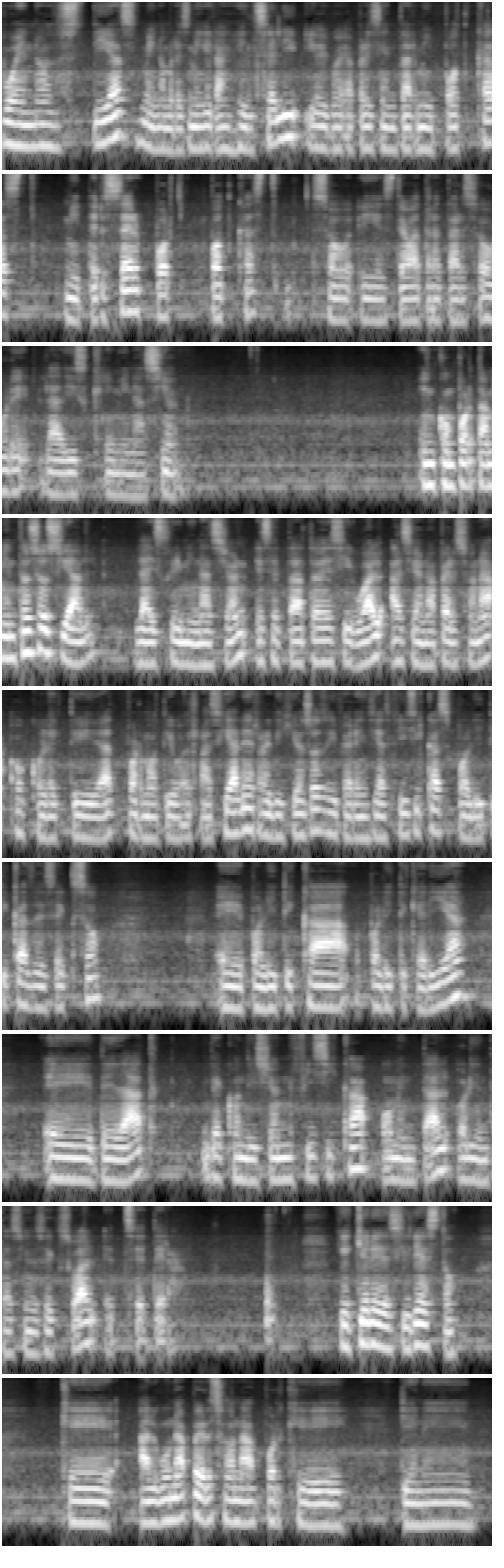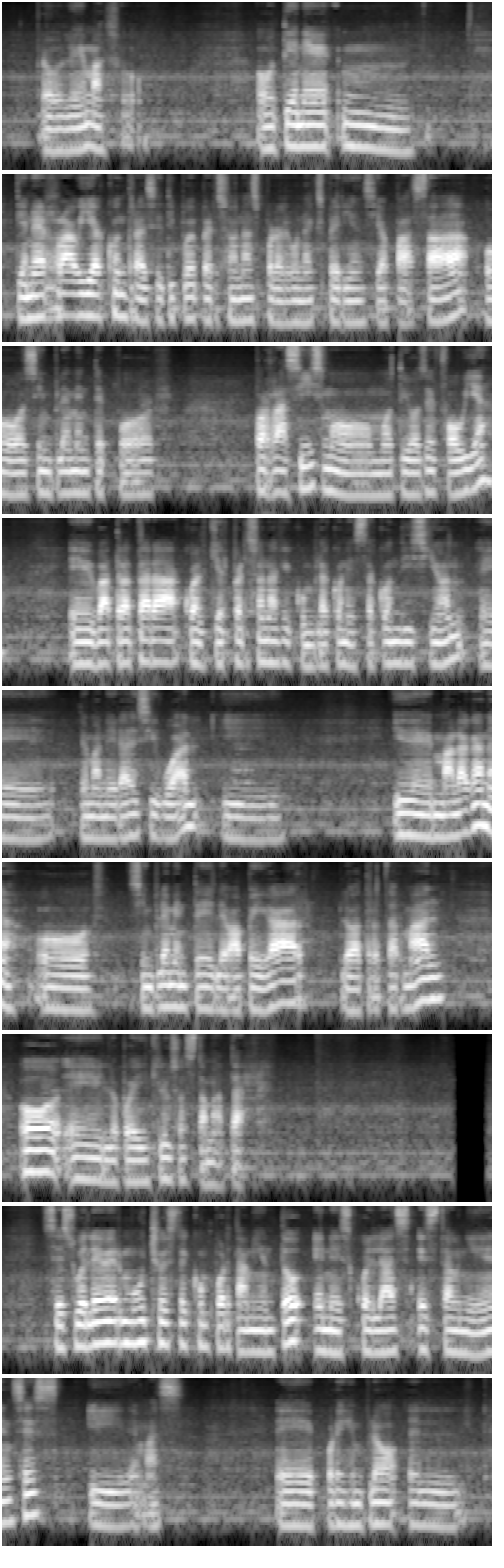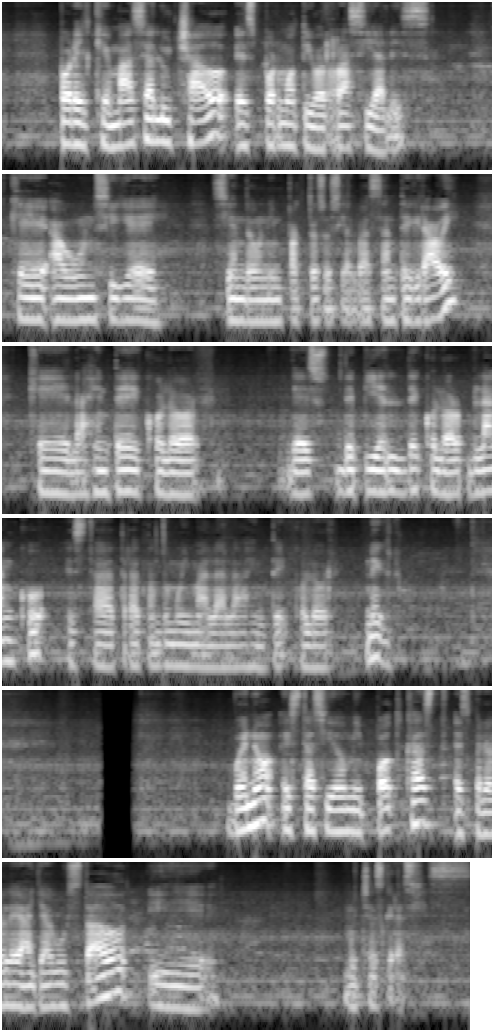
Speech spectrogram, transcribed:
Buenos días, mi nombre es Miguel Ángel Celi y hoy voy a presentar mi podcast, mi tercer podcast y este va a tratar sobre la discriminación. En comportamiento social, la discriminación es el trato desigual hacia una persona o colectividad por motivos raciales, religiosos, diferencias físicas, políticas de sexo, eh, política, politiquería, eh, de edad, de condición física o mental, orientación sexual, etc. ¿Qué quiere decir esto? Que alguna persona porque tiene problemas o, o tiene, mm, tiene rabia contra ese tipo de personas por alguna experiencia pasada o simplemente por, por racismo o motivos de fobia, eh, va a tratar a cualquier persona que cumpla con esta condición eh, de manera desigual y, y de mala gana o simplemente le va a pegar, lo va a tratar mal o eh, lo puede incluso hasta matar. Se suele ver mucho este comportamiento en escuelas estadounidenses y demás. por ejemplo, el por el que más se ha luchado es por motivos raciales, que aún sigue siendo un impacto social bastante grave, que la gente de color de, de, piel de color blanco está tratando muy mal a la gente de color negro. Bueno, este ha sido mi podcast, espero le haya gustado y muchas gracias.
